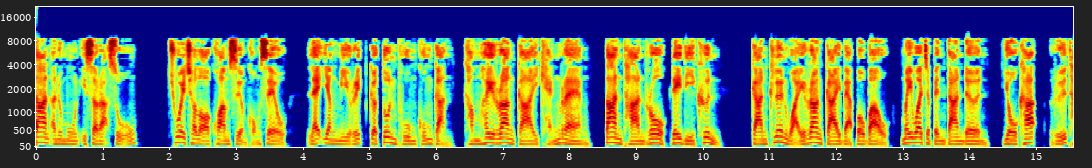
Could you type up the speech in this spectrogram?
ต้านอนุมูลอิสระสูง ช่วยชะลอความเสื่อมของเซลล์ และยังมีฤทธิ์กระตุ้นภูมิคุ้มกันทำให้ร่างกายแข็งแรง ต้านทานโรคได้ดีขึ้น การเคลื่อนไหวร่างกายแบบเบาๆ ไม่ว่าจะเป็นการเดิน โยคะ หรือไท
